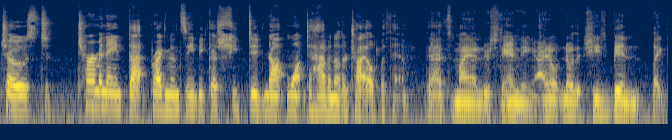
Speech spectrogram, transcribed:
chose to terminate that pregnancy because she did not want to have another child with him. That's my understanding. I don't know that she's been like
